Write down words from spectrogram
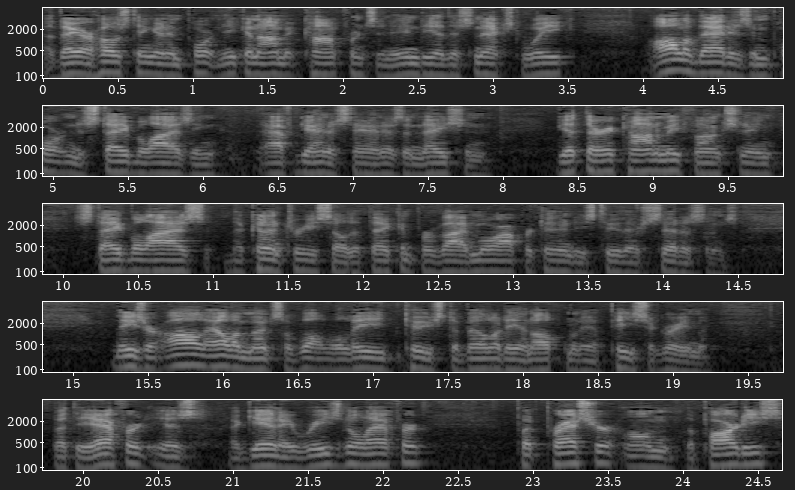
Uh, they are hosting an important economic conference in India this next week. All of that is important to stabilizing Afghanistan as a nation, get their economy functioning, stabilize the country so that they can provide more opportunities to their citizens. These are all elements of what will lead to stability and ultimately a peace agreement. But the effort is, again, a regional effort. Put pressure on the parties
